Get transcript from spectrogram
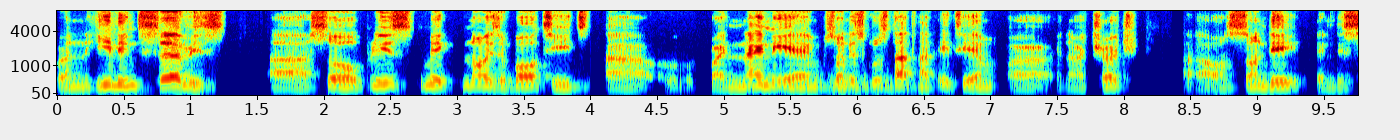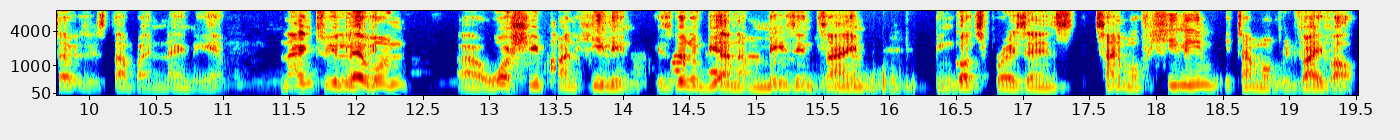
and healing service. Uh, so please make noise about it uh, by 9 a.m. Sunday school starts at 8 a.m. Uh, in our church uh, on Sunday, and the service will start by 9 a.m. 9 to 11, uh, worship and healing. It's going to be an amazing time in God's presence, time of healing, a time of revival.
